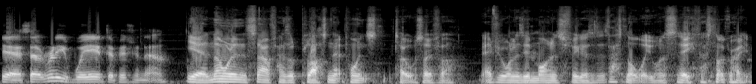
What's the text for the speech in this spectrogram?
yeah, it's a really weird division now. yeah, no one in the South has a plus net points total so far. Everyone is in minus figures. That's not what you want to see. That's not great.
